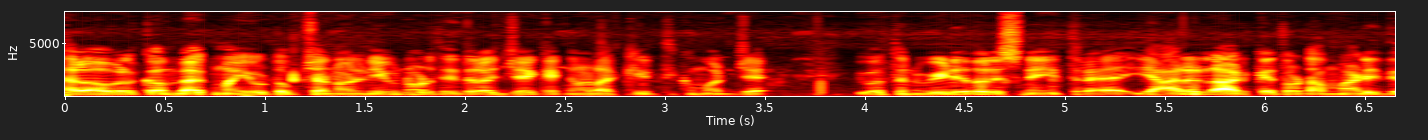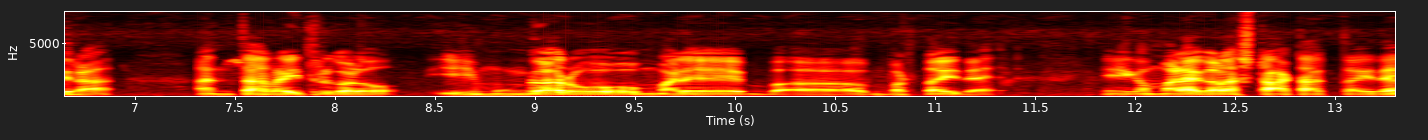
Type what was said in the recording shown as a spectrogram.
hello welcome back my YouTube channel ನೀವು ನೋಡ್ತಿದ್ದೀರಾ J K Kannada Keerthi Kumar J ಇವತ್ತಿನ ವೀಡಿಯೋದಲ್ಲಿ ಸ್ನೇಹಿತರೆ, ಯಾರೆಲ್ಲ ಅಡಿಕೆ ತೋಟ ಮಾಡಿದ್ದೀರಾ ಅಂಥ ರೈತರುಗಳು, ಈ ಮುಂಗಾರು ಮಳೆ ಬ, ಬರ್ತಾ ಇದೆ. ಈಗ ಮಳೆಗಾಲ ಸ್ಟಾರ್ಟ್ ಆಗ್ತಾ ಇದೆ.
